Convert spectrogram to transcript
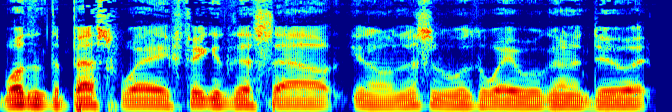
wasn't the best way. Figured this out. You know, this was the way we are going to do it.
